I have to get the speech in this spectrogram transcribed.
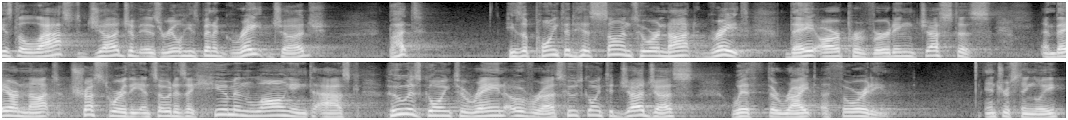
He's the last judge of Israel. He's been a great judge, but he's appointed his sons who are not great. They are perverting justice, and they are not trustworthy. And so it is a human longing to ask who is going to reign over us? Who's going to judge us with the right authority? Interestingly,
